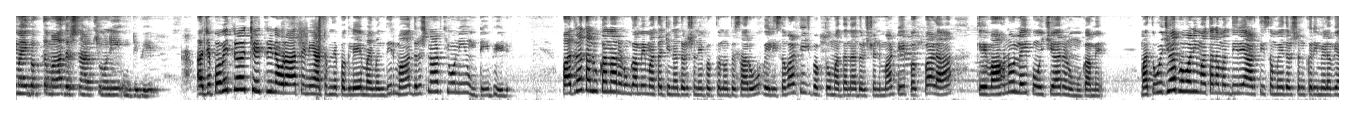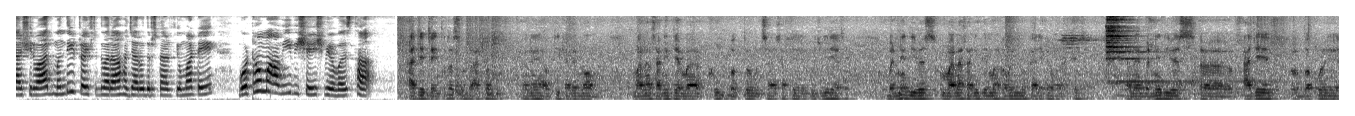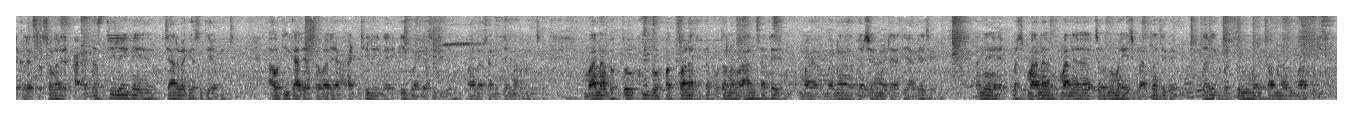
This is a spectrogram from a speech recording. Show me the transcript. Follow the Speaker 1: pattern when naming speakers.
Speaker 1: માઈ ભક્તમાં દર્શનાર્થીઓની ઉમટી ભીડ. આજે પવિત્ર ચૈત્રી નવરાત્રિની આઠમને પગલે માઈ મંદિરમાં દર્શનાર્થીઓની ઉમટી ભીડ. પાદરા તાલુકાના રણુ માતાજીના દર્શને ભક્તોનો ધસારો. વહેલી સવારથી જ ભક્તો માતાના દર્શન માટે પગપાળા કે વાહનો લઈ પહોંચ્યા રણુ મુકામે મા તુળજા ભવાની માતાના મંદિરે આરતી સમયે દર્શન કરી મેળવ્યા આશીર્વાદ. મંદિર ટ્રસ્ટ દ્વારા હજારો દર્શનાર્થીઓ માટે ગોઠવવામાં આવી વિશેષ વ્યવસ્થા.
Speaker 2: આજે ચૈત્ર સુદ આઠમ અને આવતીકાલે નોમ. માના સાનિધ્યમાં ખૂબ ભક્તો ઉત્સાહ સાથે ઉજવી રહ્યા છે. બંને દિવસ માના સાનિધ્યમાં હવનનો કાર્યક્રમ રાખે છે. અને બંને દિવસ આજે બપોરે એટલે સવારે દસથી લઈને ચાર વાગ્યા સુધી હવન છે. આવતીકાલે સવારે આઠથી લઈને એક વાગ્યા સુધી માના સાનિધ્યમાં હવન છે. માના ભક્તો ખૂબ પગપાળા તથા પોતાના વાહન સાથે માના દર્શન માટે આજે આવ્યા છે. અને બસ માના માના ચરણોમાં એ જ પ્રાર્થના છે કે દરેક ભક્તોની મનોકામના માં પૂરી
